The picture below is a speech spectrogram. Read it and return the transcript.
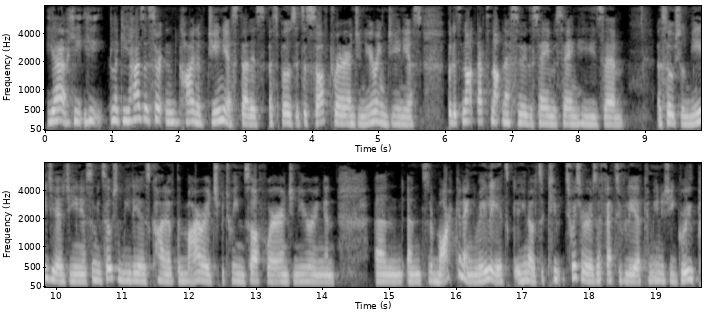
yeah, he, he, like he has a certain kind of genius that is, I suppose it's a software engineering genius, but it's not, that's not necessarily the same as saying he's, um, a social media genius. I mean, social media is kind of the marriage between software engineering and, and, and sort of marketing, really. It's, you know, it's a, Twitter is effectively a community group.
